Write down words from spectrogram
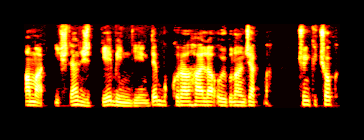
Ama işler ciddiye bindiğinde bu kural hala uygulanacak mı? Çünkü çok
